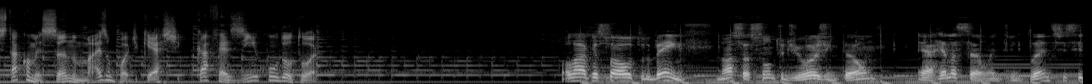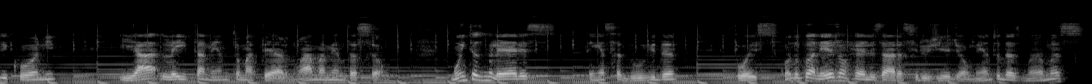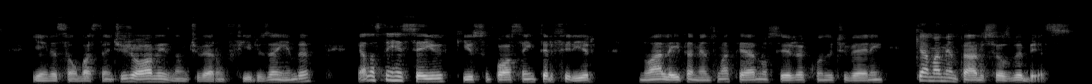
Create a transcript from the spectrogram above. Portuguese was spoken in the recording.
Está começando mais um podcast Cafezinho com o Doutor. Olá pessoal, tudo bem? Nosso assunto de hoje então é a relação entre implantes de silicone e aleitamento materno, amamentação. Muitas mulheres têm essa dúvida, pois quando planejam realizar a cirurgia de aumento das mamas e ainda são bastante jovens, não tiveram filhos ainda, elas têm receio que isso possa interferir no aleitamento materno, ou seja, quando tiverem que amamentar os seus bebês.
